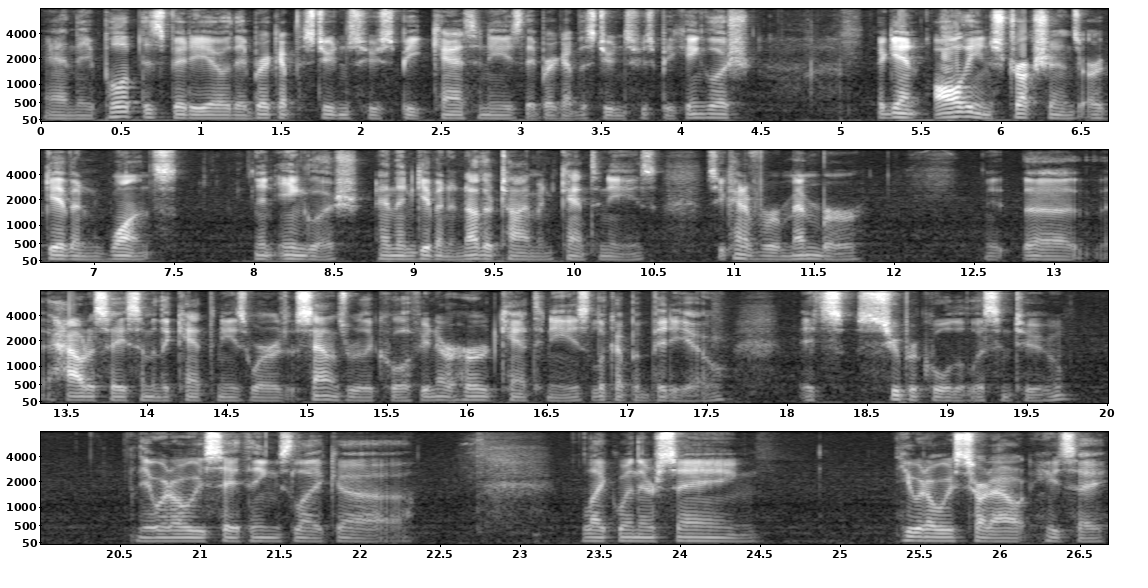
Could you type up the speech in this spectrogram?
and they pull up this video. They break up the students who speak Cantonese. They break up the students who speak English. Again, all the instructions are given once in English and then given another time in Cantonese. So you kind of remember uh, how to say some of the Cantonese words. It sounds really cool. If you've never heard Cantonese, look up a video. It's super cool to listen to. They would always say things like, uh, like when they're saying, he would always start out, he'd say,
